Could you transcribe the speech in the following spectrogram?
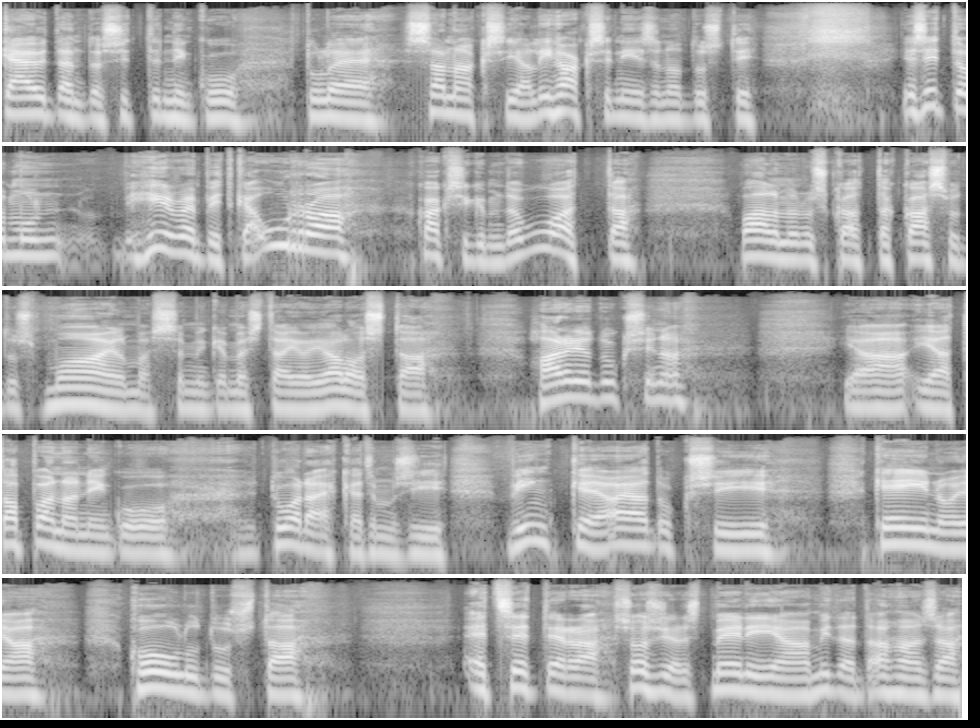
käytäntö sitten niin kuin, tulee sanaksi ja lihaksi niin sanotusti. Ja sitten on mun hirveän pitkä ura, 20 vuotta valmennus kautta kasvatusmaailmassa, minkä mä sitä aion jalostaa harjoituksina – ja, ja tapana niin kuin, tuoda ehkä semmoisia vinkkejä, ajatuksia, keinoja, koulutusta, et cetera, sosiaalista mediaa, mitä tahansa,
